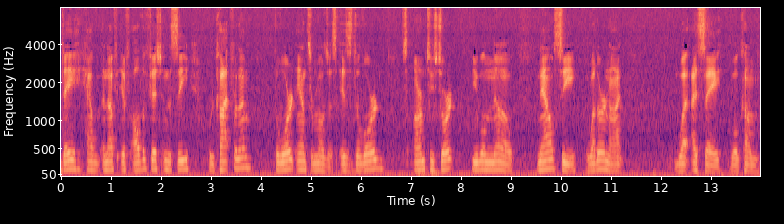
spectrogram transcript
they have enough if all the fish in the sea were caught for them? The Lord answered Moses, Is the Lord's arm too short? You will know now see whether or not what I say will come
